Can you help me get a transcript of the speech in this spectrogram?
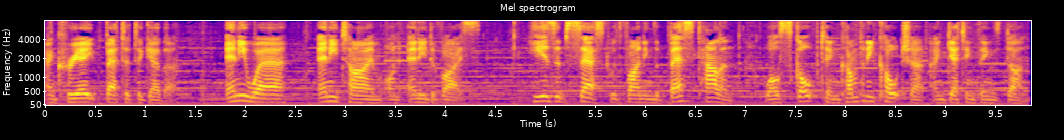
and create better together, anywhere, anytime, on any device. He is obsessed with finding the best talent while sculpting company culture and getting things done.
